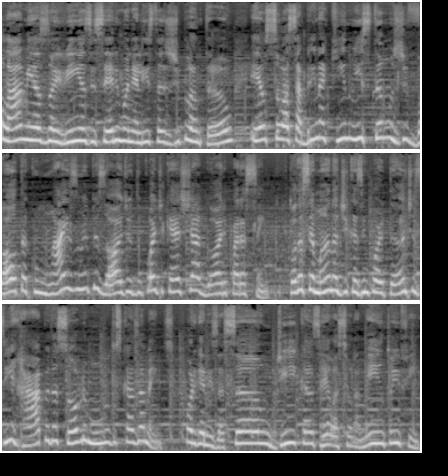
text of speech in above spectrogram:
Olá, minhas noivinhas e cerimonialistas de plantão. Eu sou a Sabrina Quino e estamos de volta com mais um episódio do podcast Agora e para Sempre. Toda semana, dicas importantes e rápidas sobre o mundo dos casamentos. Organização, dicas, relacionamento, enfim,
